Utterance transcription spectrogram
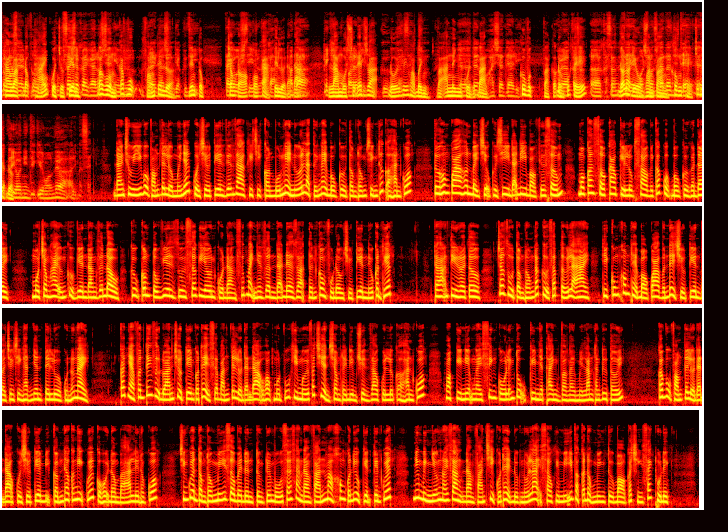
Hàng loạt động thái của Triều Tiên, bao gồm các vụ phóng tên lửa liên tục, trong đó có cả tên lửa đạn đạo, là một sự đe dọa đối với hòa bình và an ninh của Nhật Bản, khu vực và cộng đồng quốc tế. Đó là điều hoàn toàn không thể chấp nhận được. Đáng chú ý, vụ phóng tên lửa mới nhất của Triều Tiên diễn ra khi chỉ còn 4 ngày nữa là tới ngày bầu cử tổng thống chính thức ở Hàn Quốc. Từ hôm qua, hơn 7 triệu cử tri đã đi bỏ phiếu sớm, một con số cao kỷ lục so với các cuộc bầu cử gần đây. Một trong hai ứng cử viên đang dẫn đầu, cựu công tố viên Jun suk yeol của Đảng Sức mạnh Nhân dân đã đe dọa tấn công phủ đầu Triều Tiên nếu cần thiết. Theo hãng tin Reuters, cho dù Tổng thống đắc cử sắp tới là ai, thì cũng không thể bỏ qua vấn đề Triều Tiên và chương trình hạt nhân tên lửa của nước này. Các nhà phân tích dự đoán Triều Tiên có thể sẽ bắn tên lửa đạn đạo hoặc một vũ khí mới phát triển trong thời điểm chuyển giao quyền lực ở Hàn Quốc hoặc kỷ niệm ngày sinh cố lãnh tụ Kim Nhật Thành vào ngày 15 tháng 4 tới. Các vụ phóng tên lửa đạn đạo của Triều Tiên bị cấm theo các nghị quyết của Hội đồng Bảo an Liên Hợp Quốc. Chính quyền Tổng thống Mỹ Joe Biden từng tuyên bố sẵn sàng đàm phán mà không có điều kiện tiên quyết, nhưng Bình Nhưỡng nói rằng đàm phán chỉ có thể được nối lại sau khi Mỹ và các đồng minh từ bỏ các chính sách thù địch.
